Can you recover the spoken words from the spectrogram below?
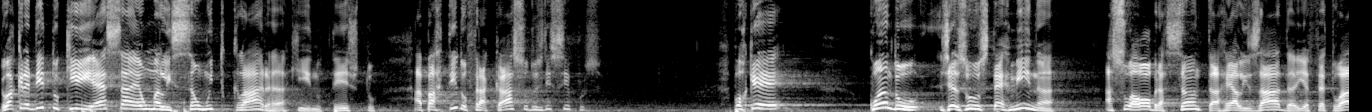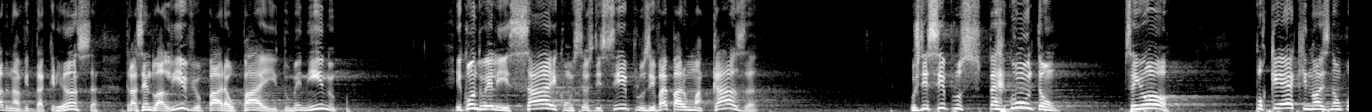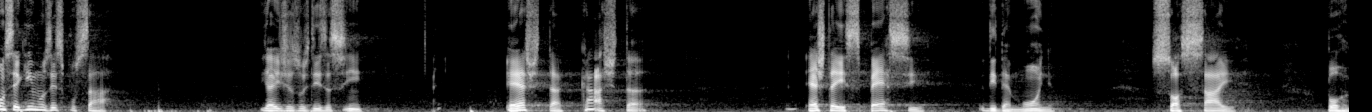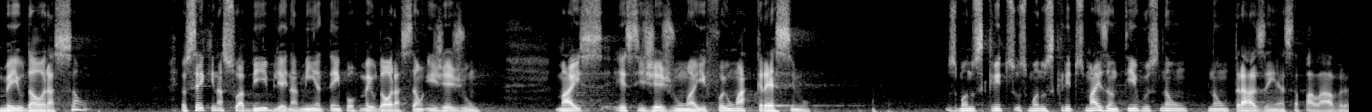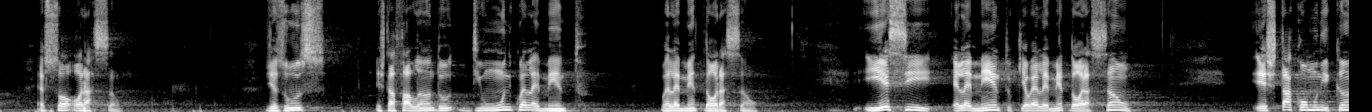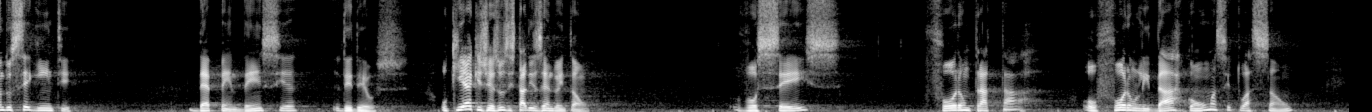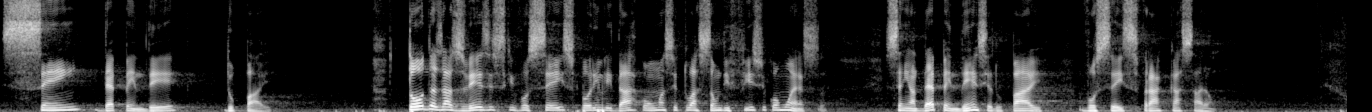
Eu acredito que essa é uma lição muito clara aqui no texto, a partir do fracasso dos discípulos. Porque quando Jesus termina a sua obra santa realizada e efetuada na vida da criança, trazendo alívio para o pai do menino, e quando ele sai com os seus discípulos e vai para uma casa, os discípulos perguntam: Senhor, por que é que nós não conseguimos expulsar? E aí Jesus diz assim: Esta casta, esta espécie de demônio só sai por meio da oração. Eu sei que na sua Bíblia e na minha tem por meio da oração e jejum mas esse jejum aí foi um acréscimo. Os manuscritos, os manuscritos mais antigos não, não trazem essa palavra, é só oração. Jesus está falando de um único elemento, o elemento da oração. E esse elemento, que é o elemento da oração, está comunicando o seguinte: dependência de Deus. O que é que Jesus está dizendo então? Vocês foram tratar ou foram lidar com uma situação sem depender do Pai. Todas as vezes que vocês forem lidar com uma situação difícil como essa, sem a dependência do Pai, vocês fracassarão.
